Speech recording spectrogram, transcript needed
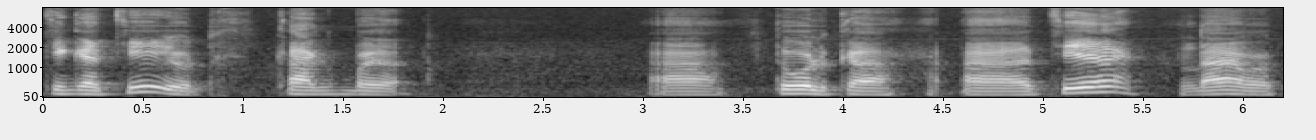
тяготеют как бы а, только а, те, да, вот,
